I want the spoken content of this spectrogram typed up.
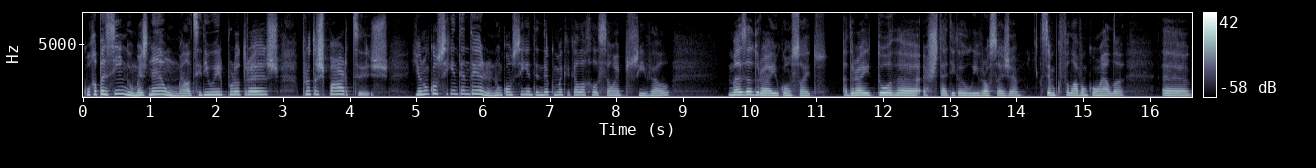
com o rapazinho, mas não, ela decidiu ir por outras, por outras partes. E eu não consigo entender, não consigo entender como é que aquela relação é possível. Mas adorei o conceito, adorei toda a estética do livro, ou seja, sempre que falavam com ela, uh,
